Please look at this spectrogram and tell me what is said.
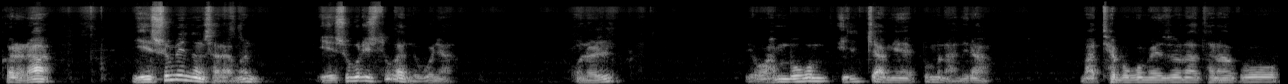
그러나 예수 믿는 사람은 예수 그리스도가 누구냐? 오늘 요한복음 1장에 뿐만 아니라 마태복음에도 나타나고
